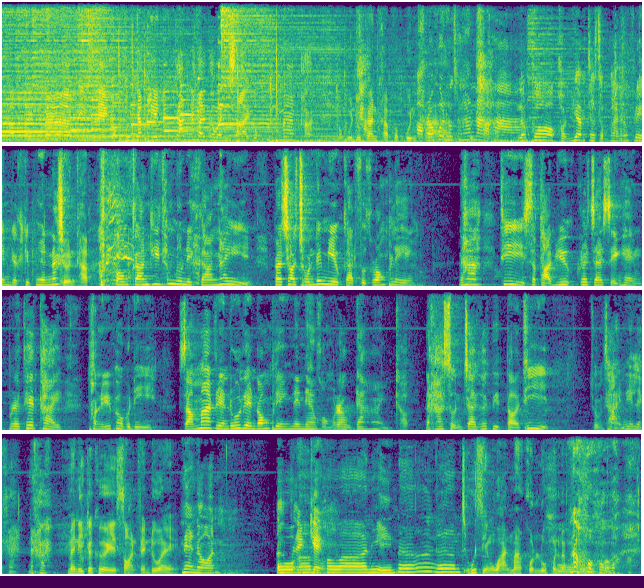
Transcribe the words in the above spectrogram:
ขอบคุณมากพี่เพลงขอบคุณนักเรียนทุกท่านนะคะตะวันสายขอบคุณมากค่ะ ขอบคุณทุกท่านครับ ขอบคุณขอบคพรัระบคุณทุกท่านนะคะ แล้วก็ขออนุญาตประชาสัมพันธ์นักเรียนอย่าเก็บเงินนะเชิญครับ โครงการที่ทำนูญในการให้ประชาชนได้มีโอกาสฝึกร้องเพลง นะฮะที่สถานวิทยุกระจายเสียงแห่งประเทศไทยธนวิภาวดี สามารถเรียนรู้เรียนร้องเพลงในแนวของเราได้ครับนะคะ สนใจก็ติดต่อที่ชมฉายนี่เลยค่ะนะคะ แม่นิดก็เคยสอนเฟนด้วย แน่นอน โอ้เพลงอัมเก่งพวานี่นะงามอุ้ยเสียงหวานมากขนลุกหมดแล้วโอ้โห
